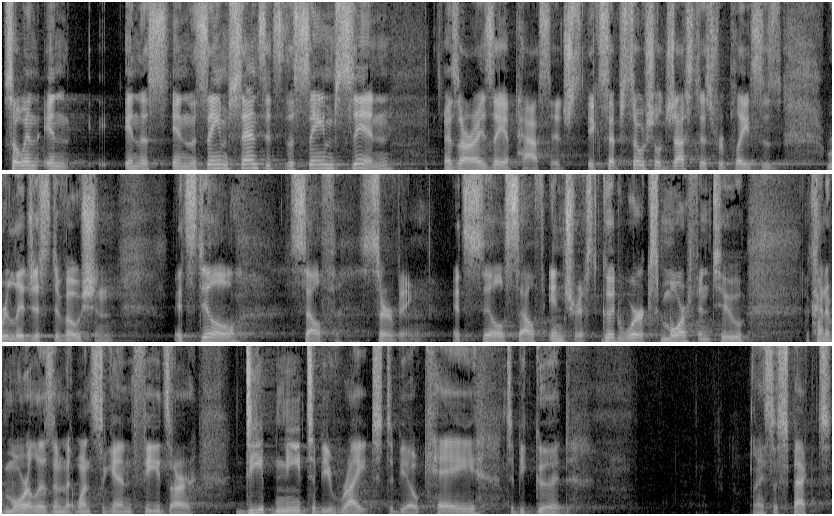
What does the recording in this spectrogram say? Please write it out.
So, in, in, in, this, in the same sense, it's the same sin as our Isaiah passage, except social justice replaces religious devotion. It's still self serving, it's still self interest. Good works morph into a kind of moralism that once again feeds our deep need to be right, to be okay, to be good. I suspect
